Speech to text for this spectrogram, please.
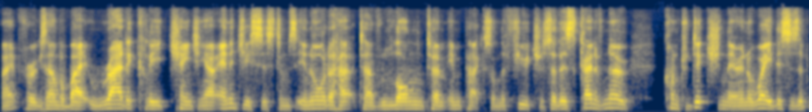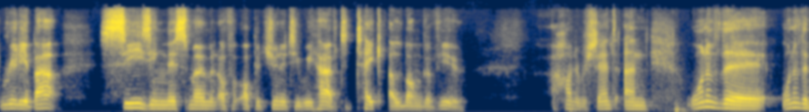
right? For example by radically changing our energy systems in order to have long-term impacts on the future. So there's kind of no contradiction there. In a way this is really about seizing this moment of opportunity we have to take a longer view. Hundred percent. And one of the one of the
